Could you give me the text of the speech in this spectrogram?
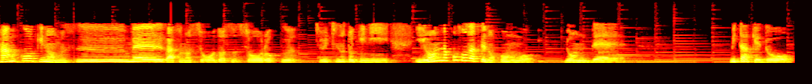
反抗期の娘がその小6、小6、中1の時に、いろんな子育ての本を読んで、見たけど、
